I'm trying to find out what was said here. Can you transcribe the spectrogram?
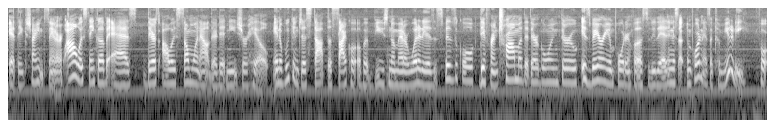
at the Exchange Center, I always think of it as there's always someone out there that needs your help. And if we can just stop the cycle of abuse, no matter what it is, it's physical, different trauma that they're going through, it's very important for us to do that. And it's uh, important as a community community for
